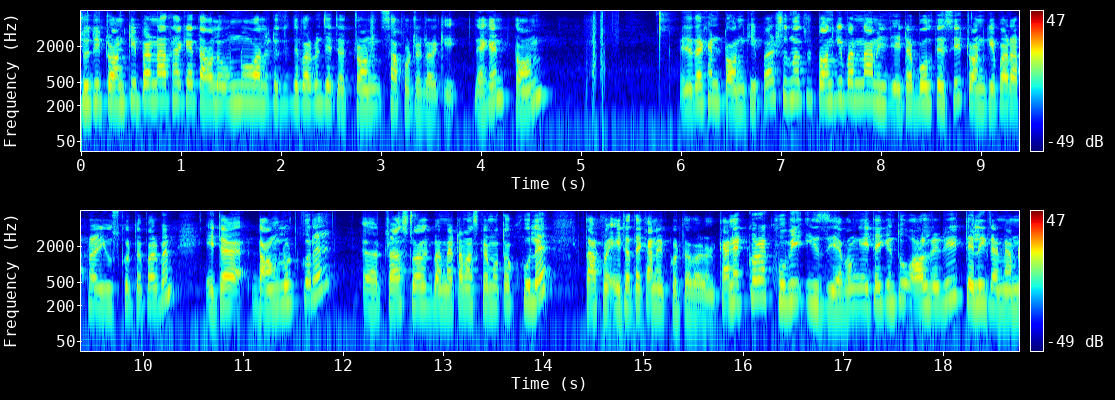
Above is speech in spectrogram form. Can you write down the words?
যদি টন কিপার না থাকে, তাহলে অন্য ওয়ালেটে দিতে পারবেন, যেটা টন সাপোর্টেড আর কি। দেখেন টন এই যে দেখেন টন কিপার শুধুমাত্র টন কিপার না, আমি এটা বলতেছি টন কিপার আপনারা ইউজ করতে পারবেন। এটা ডাউনলোড করে ট্রাস্ট ওয়ালেট বা মেটামাস্কের মতো খুলে, তারপর এটাতে কানেক্ট করতে পারবেন। কানেক্ট করা খুবই ইজি এবং এটা কিন্তু অলরেডি টেলিগ্রামে আমি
